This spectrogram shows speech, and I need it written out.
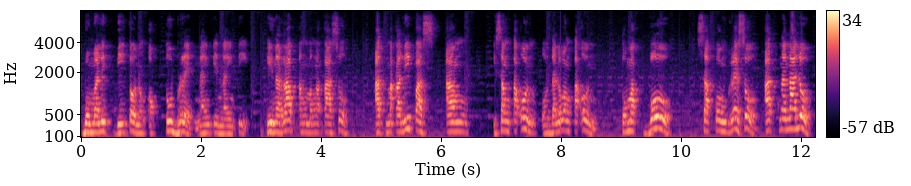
Bumalik dito noong Oktubre 1990. Hinarap ang mga kaso at makalipas ang isang taon o dalawang taon, tumakbo sa Kongreso at nanalo.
